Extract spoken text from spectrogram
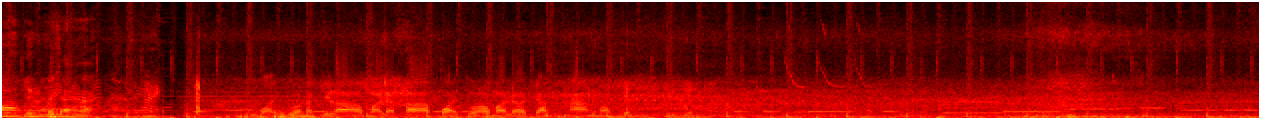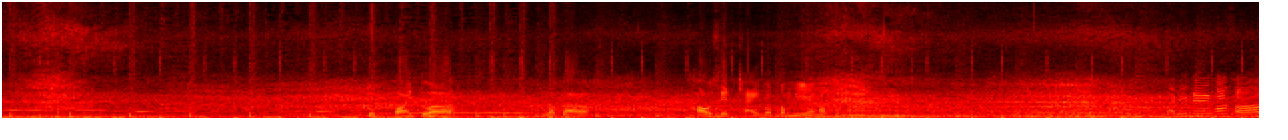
มากเลยนะไม่ใช่ฮะปล่อยตัวนักกีฬาออกมาแล้วครับ ปล่อยตัวออกมาแล้วจากห้างมาเก็ตวิเด็ด จุดปล่อยตัว แล้วก็เข้าเซตชัยก็ตรงนี้นะครับอันที่หนึ่งข้อสอง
